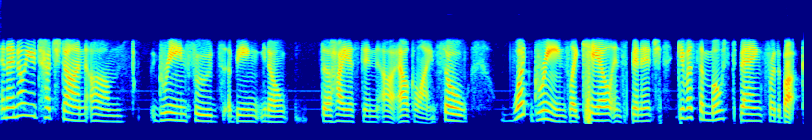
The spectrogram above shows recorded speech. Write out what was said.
And I know you touched on um, green foods being, you know, the highest in uh, alkaline. So, what greens like kale and spinach give us the most bang for the buck?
